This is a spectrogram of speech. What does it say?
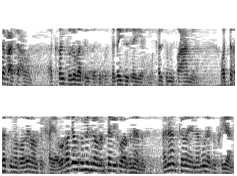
سبعة أعوام أتقنت لغة البدو وابتديت زيهم وأكلت من طعامهم. واتخذت مظاهرهم في الحياة وغدوت مثلهم أمتلك أغناما. أنام كما ينامون في الخيام.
